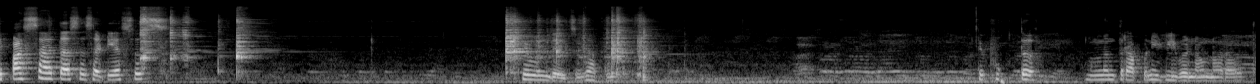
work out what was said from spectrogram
हे पाच सहा तासासाठी असंच ठेवून द्यायचं झाकून. ते फुगतं मग नंतर आपण इडली बनवणार आहोत.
